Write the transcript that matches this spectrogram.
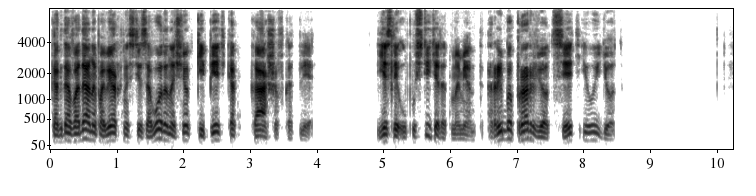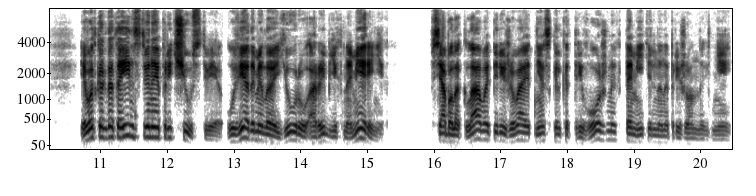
когда вода на поверхности завода начнет кипеть, как каша в котле. Если упустить этот момент, рыба прорвет сеть и уйдет. И вот когда таинственное предчувствие уведомило Юру о рыбьих намерениях, вся Балаклава переживает несколько тревожных, томительно напряженных дней.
